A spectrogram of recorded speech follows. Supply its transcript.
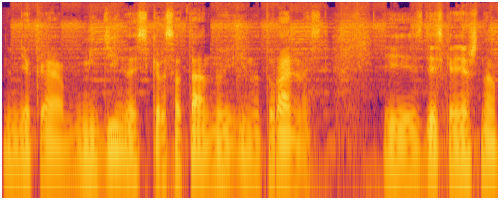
ну, некая медийность, красота, ну и натуральность. И здесь, конечно,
